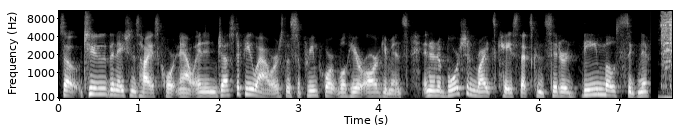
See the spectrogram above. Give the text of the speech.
So, to the nation's highest court now, and in just a few hours, the Supreme Court will hear arguments in an abortion rights case that's considered the most significant.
